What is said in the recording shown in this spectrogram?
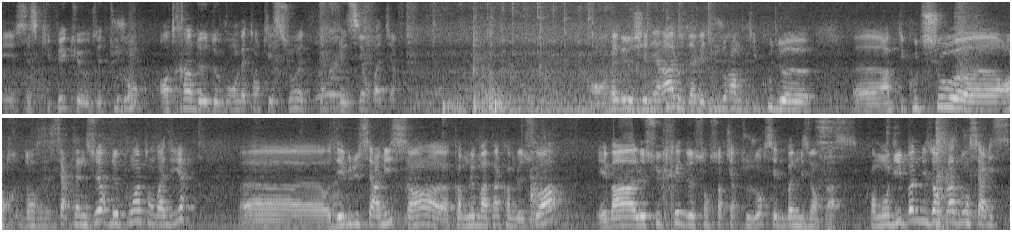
Et c'est ce qui fait que vous êtes toujours en train de, vous remettre en question et de progresser, on va dire. En règle générale, vous avez toujours un petit coup de, un petit coup de chaud dans certaines heures de pointe, on va dire. Au début du service, hein, comme le matin, comme le soir. Et ben, le secret de s'en sortir toujours, c'est une bonne mise en place. Comme on dit, bonne mise en place, bon service.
